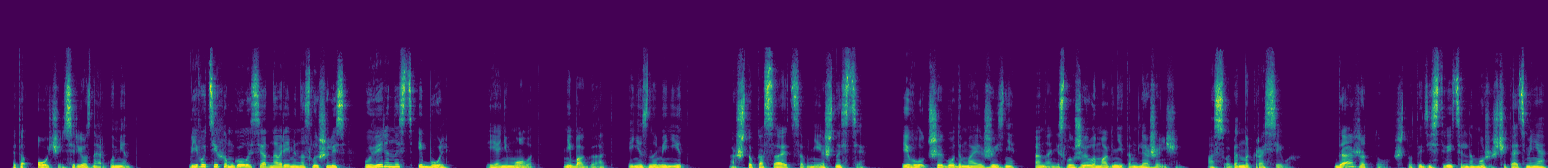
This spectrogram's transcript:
– это очень серьезный аргумент». В его тихом голосе одновременно слышались уверенность и боль. «Я не молод, не богат и не знаменит, а что касается внешности, и в лучшие годы моей жизни она не служила магнитом для женщин, особенно красивых. Даже то, что ты действительно можешь считать меня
